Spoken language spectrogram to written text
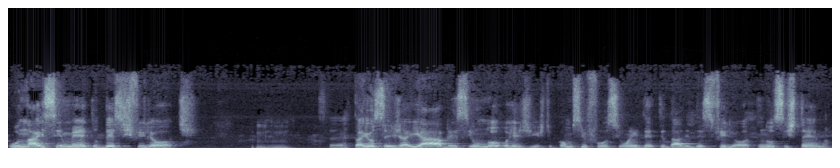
o nascimento desses filhotes. Uhum. Certo? Aí, ou seja, aí abre-se um novo registro, como se fosse uma identidade desse filhote no sistema.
